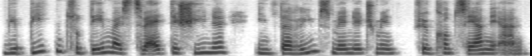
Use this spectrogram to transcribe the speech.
Wir bieten zudem als zweite Schiene Interimsmanagement für Konzerne an.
